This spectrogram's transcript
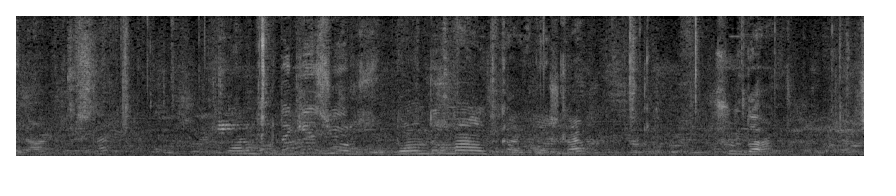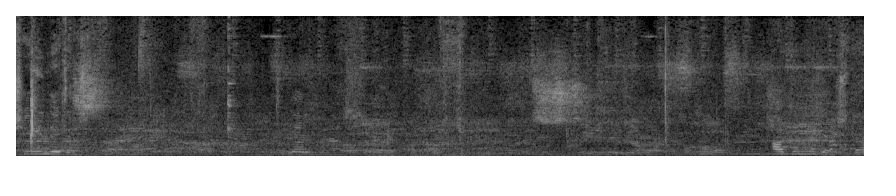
arkadaşlar. Yani burada geziyoruz. Dondurma aldık arkadaşlar. Şurada şeyini de göstereyim. Adını göster.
